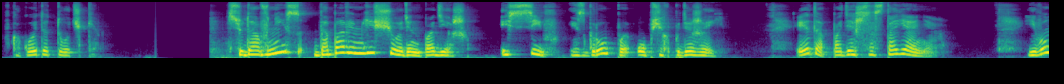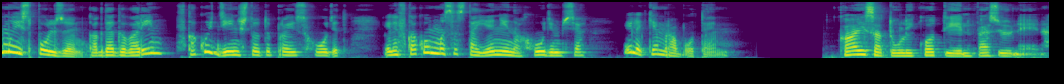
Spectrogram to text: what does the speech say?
в какой-то точке. Сюда вниз добавим еще один падеж из СИФ, из группы общих падежей. Это падеж состояния. Его мы используем, когда говорим, в какой день что-то происходит, или в каком мы состоянии находимся, или кем работаем. Kaisa tuli kotiin väsyneenä.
